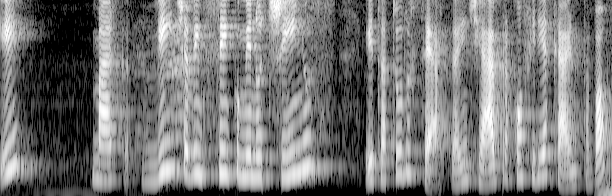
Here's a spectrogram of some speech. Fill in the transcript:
e marca 20 a 25 minutinhos e tá tudo certo. A gente abre para conferir a carne, tá bom?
